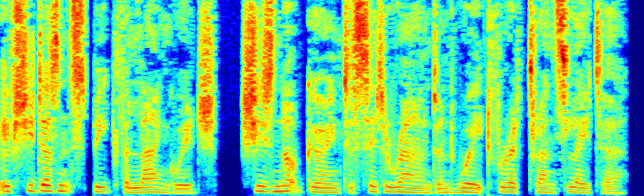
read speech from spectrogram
If she doesn't speak the language, she's not going to sit around and wait for a translator.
